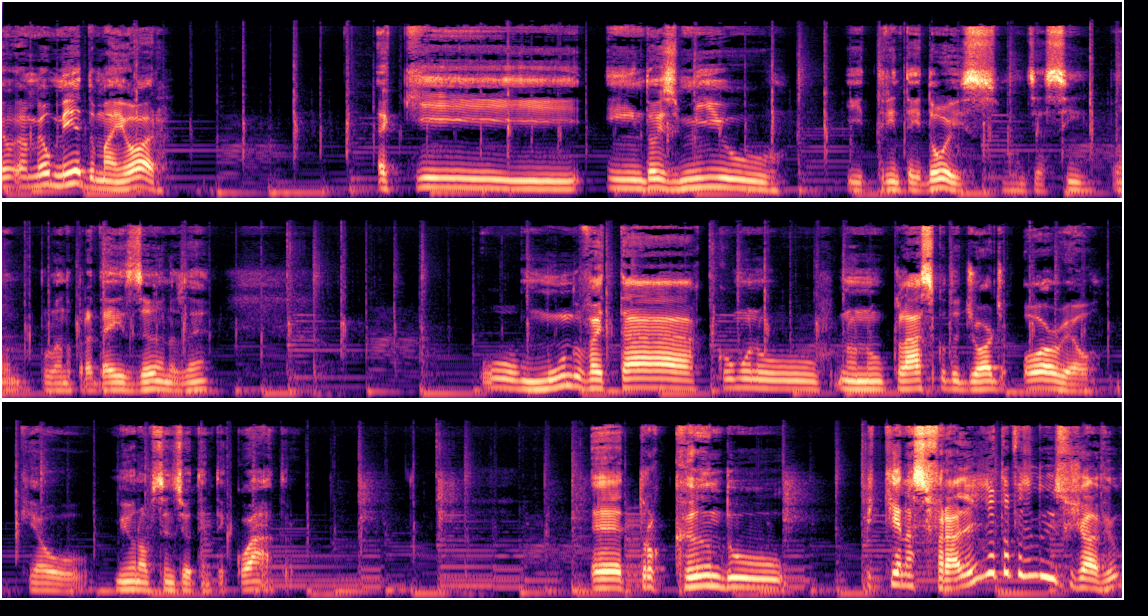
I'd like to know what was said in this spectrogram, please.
O meu medo maior é que em 2032, vamos dizer assim, pulando para 10 anos, né? O mundo vai estar tá como no, no, no clássico do George Orwell, que é o 1984 é, trocando pequenas frases. A gente já tá fazendo isso já, viu?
